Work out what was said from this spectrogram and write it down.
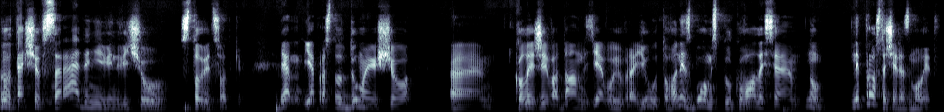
Ну, те, що всередині він відчув 100%. Я, я просто думаю, що е, коли жив Адам з Євою в раю, то вони з Богом спілкувалися ну, не просто через молитву.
